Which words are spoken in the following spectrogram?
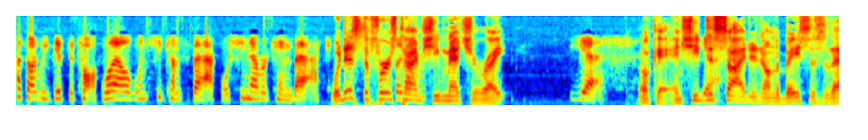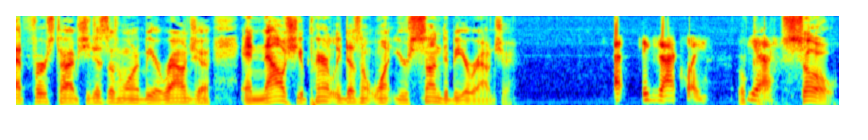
I thought we'd get to talk. Well, when she comes back, well, she never came back. Well, this is the first But time was- she met you, right? Yes. Okay, and she Yeah. decided on the basis of that first time she just doesn't want to be around you, and now she apparently doesn't want your son to be around you. Uh, exactly. Okay. Yes. So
